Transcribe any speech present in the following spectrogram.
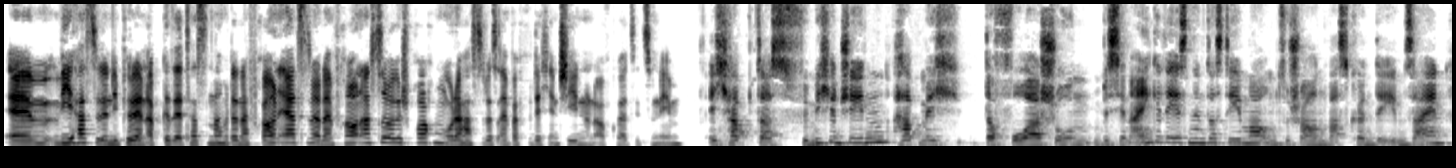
Ähm, wie hast du denn die Pillen abgesetzt? Hast du noch mit deiner Frauenärztin oder deinem Frauenarzt darüber gesprochen oder hast du das einfach für dich entschieden und aufgehört, sie zu nehmen? Ich habe das für mich entschieden, habe mich davor schon ein bisschen eingelesen in das Thema, um zu schauen, was könnte eben sein.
